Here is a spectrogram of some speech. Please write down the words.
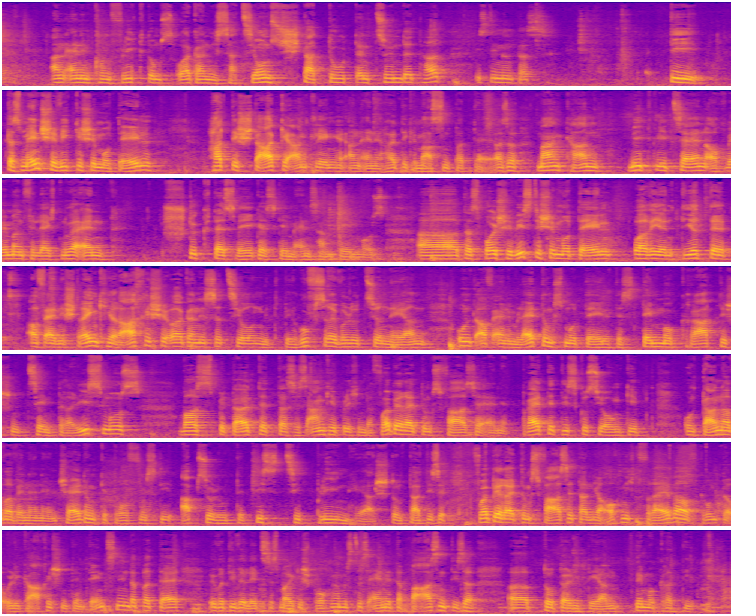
an einem Konflikt ums Organisationsstatut entzündet hat, ist Ihnen das, die, das menschewikische Modell hatte starke Anklänge an eine heutige Massenpartei. Also man kann Mitglied sein, auch wenn man vielleicht nur ein Stück des Weges gemeinsam gehen muss. Äh, das bolschewistische Modell orientierte auf eine streng hierarchische Organisation mit Berufsrevolutionären und auf einem Leitungsmodell des demokratischen Zentralismus, was bedeutet, dass es angeblich in der Vorbereitungsphase eine breite Diskussion gibt und dann aber, wenn eine Entscheidung getroffen ist, die absolute Disziplin herrscht. Und da diese Vorbereitungsphase dann ja auch nicht frei war aufgrund der oligarchischen Tendenzen in der Partei, über die wir letztes Mal gesprochen haben, ist das eine der Basen dieser äh, totalitären Demokratie.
